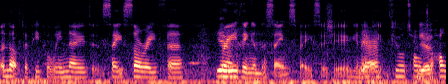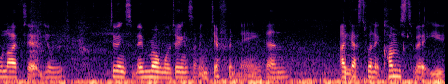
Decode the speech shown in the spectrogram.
a lot of the people we know that say sorry for Yeah. breathing in the same space as you, you know, Yeah. if, you, if you're told Yeah. your whole life that you're doing something wrong or doing something differently, then I Mm. guess when it comes to it, you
